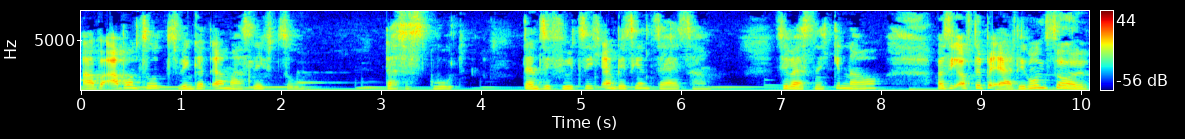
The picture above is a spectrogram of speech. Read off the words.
aber ab und zu zwinkert er Masliv zu. Das ist gut, denn sie fühlt sich ein bisschen seltsam. Sie weiß nicht genau, was sie auf der Beerdigung soll.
